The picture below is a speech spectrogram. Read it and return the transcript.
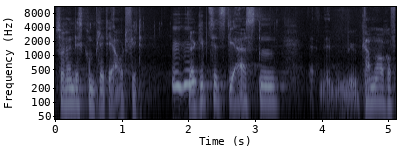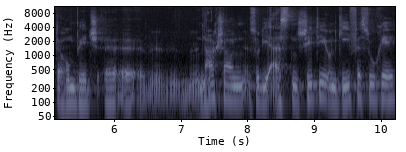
sondern das komplette Outfit. Mhm. Da gibt es jetzt die ersten kann man auch auf der Homepage äh, äh, nachschauen, so die ersten Schritte und Gehversuche.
